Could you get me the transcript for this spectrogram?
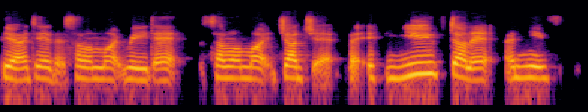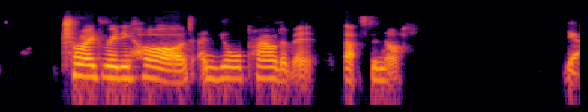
the idea that someone might read it, someone might judge it. But if you've done it and you've tried really hard and you're proud of it, that's enough. Yeah.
